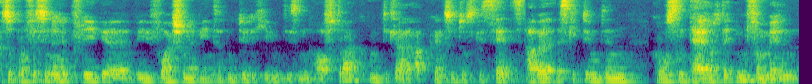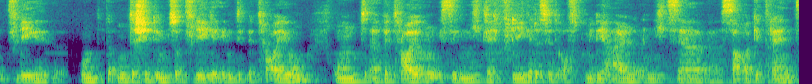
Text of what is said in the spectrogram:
Also professionelle Pflege, wie vorher schon erwähnt, hat natürlich eben diesen Auftrag und die klare Abgrenzung durchs Gesetz. Aber es gibt eben den großen Teil auch der informellen Pflege und der Unterschied eben zur Pflege eben die Betreuung. Und äh, Betreuung ist eben nicht gleich Pflege, das wird oft medial nicht sehr äh, sauber getrennt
